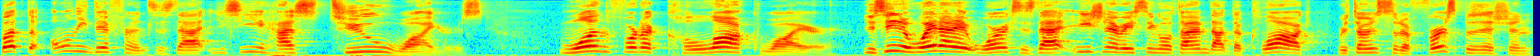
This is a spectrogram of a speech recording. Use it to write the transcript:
But the only difference is that you see it has two wires. One for the clock wire you see, the way that it works is that each and every single time that the clock returns to the first position,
